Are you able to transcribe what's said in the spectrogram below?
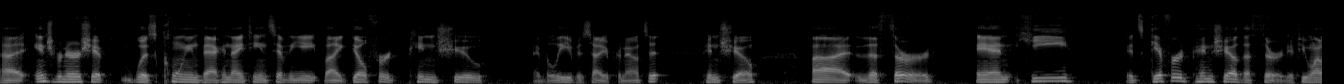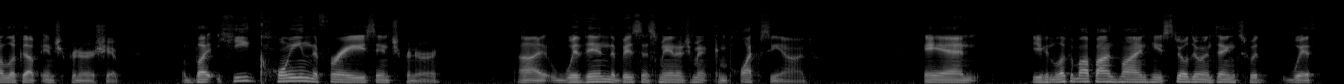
Uh, intrapreneurship was coined back in 1978 by Guilford Pinchot, I believe is how you pronounce it, Pinchot, uh, the third, and he it's Gifford Pinchot III, if you want to look up intrapreneurship. But he coined the phrase intrapreneur uh, within the business management complexion. And you can look him up online. He's still doing things with, with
